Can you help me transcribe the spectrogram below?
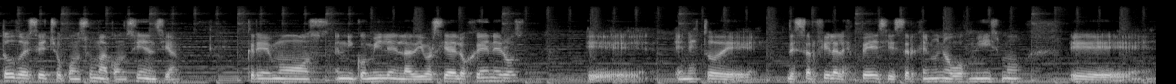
todo es hecho con suma conciencia, creemos en Nicomil en la diversidad de los géneros, eh, en esto de, ser fiel a la especie, ser genuino vos mismo, eh,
